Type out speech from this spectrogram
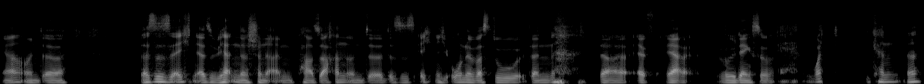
Ja, und äh, das ist echt, also wir hatten das schon ein paar Sachen und äh, das ist echt nicht ohne, was du dann da, ja, wo du denkst so, äh, what? Wie kann, ne?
